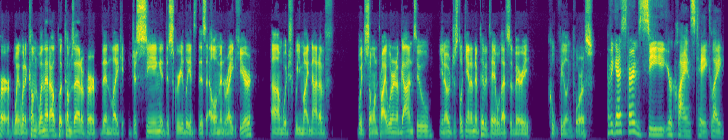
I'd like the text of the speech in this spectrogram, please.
her when, when it comes when that output comes out of her, then like just seeing it discreetly, it's this element right here, um, which we might not have, which someone probably wouldn't have gotten to, you know, just looking at it in a pivot table. That's a very cool feeling for us. Have you guys started to see your clients take like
